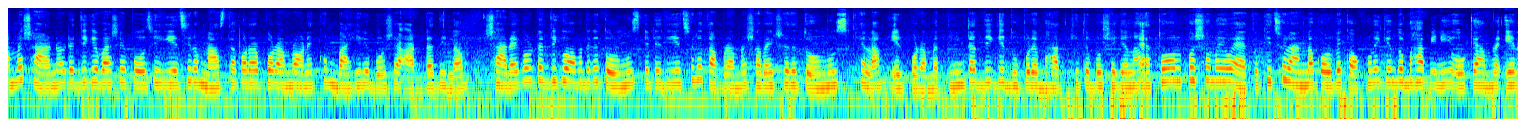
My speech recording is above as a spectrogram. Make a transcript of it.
আমরা সাড়ে নটার দিকে বাসায় পৌঁছে গিয়েছিলাম। নাস্তা করার পর আমরা অনেকক্ষণ বাহিরে বসে আড্ডা দিলাম। সাড়ে এগারোটার দিকেও আমাদেরকে তরমুজ কেটে দিয়েছিল। তারপর আমরা সবাই একসাথে তরমুজ খেলাম। এরপর আমরা তিনটার দিকে দুপুরে ভাত খেতে বসে গেলাম। এত অল্প সময়ে ও এত কিছু রান্না করবে কখনোই কিন্তু ভাবিনি। ওকে আমরা এর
